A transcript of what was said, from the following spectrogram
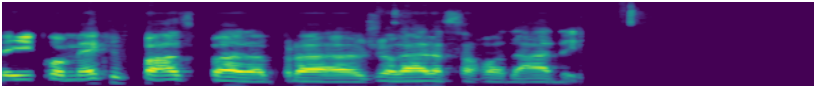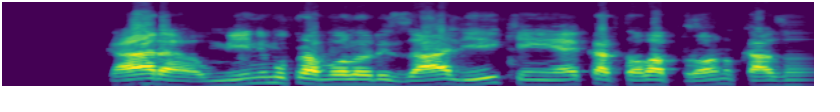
Aí, Como é que faz para jogar essa rodada aí? Cara, o mínimo para valorizar ali, quem é Cartola Pro, no caso,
